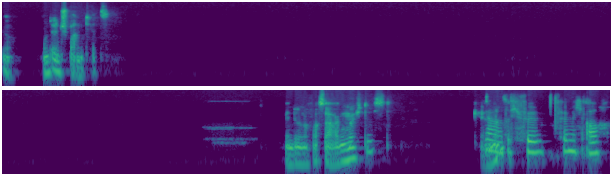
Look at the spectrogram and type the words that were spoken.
Ja, und entspannt jetzt. Wenn du noch was sagen möchtest. Gerne. Ja, also ich fühle fühl mich auch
